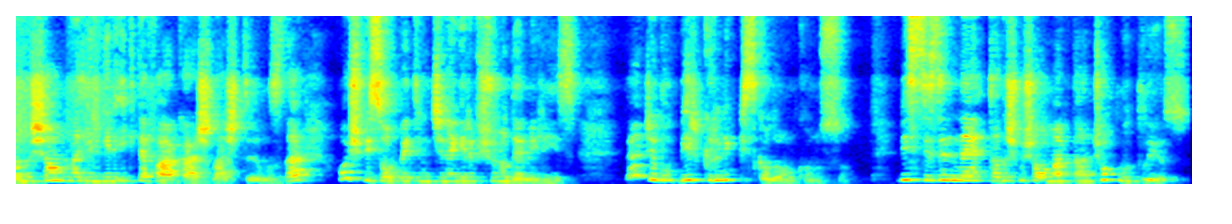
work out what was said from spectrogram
danışanla ilgili ilk defa karşılaştığımızda hoş bir sohbetin içine girip şunu demeliyiz. Bence bu bir klinik psikoloğun konusu. Biz sizinle tanışmış olmaktan çok mutluyuz.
